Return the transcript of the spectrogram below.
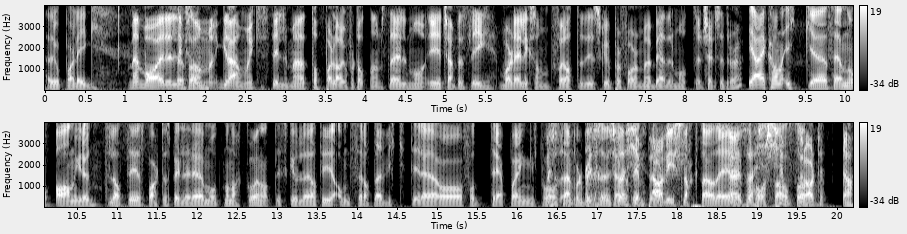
Europaliga. Men var liksom greia om å ikke stille med toppa laget for Tottenhams del i Champions League, var det liksom for at de skulle performe bedre mot Chelsea, tror du? Jeg kan ikke se noen annen grunn til at de sparte spillere mot Monaco, enn at de, skulle, at de anser at det er viktigere å få tre poeng på så- Stamford Bridge enn Champions League. Ja, vi slakta jo det på torsdag også. Ja.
